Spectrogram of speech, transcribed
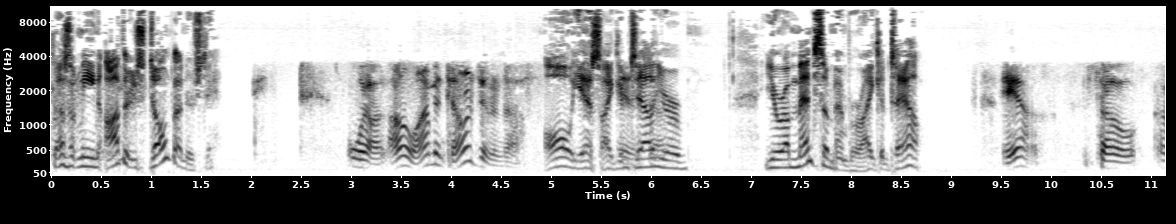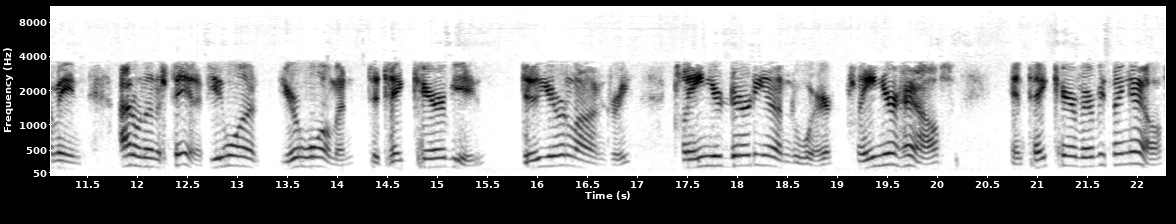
doesn't mean others don't understand. Well, oh, I'm intelligent enough. Oh, yes, I can Yes, tell uh, you're you're a Mensa member. I can tell. Yeah. So, I mean, I don't understand. If you want your woman to take care of you, do your laundry, clean your dirty underwear, clean your house, and take care of everything else,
